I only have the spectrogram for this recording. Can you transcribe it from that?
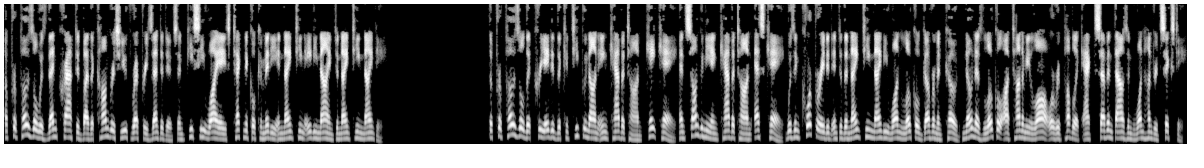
A proposal was then crafted by the Congress Youth Representatives and PCYA's Technical Committee in 1989 to 1990. The proposal that created the Katipunan ng Kabataan KK and Sangguniang Kabataan SK was incorporated into the 1991 Local Government Code known as Local Autonomy Law or Republic Act 7160.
